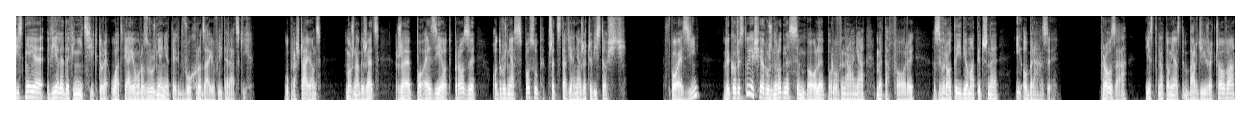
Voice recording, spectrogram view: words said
Istnieje wiele definicji, które ułatwiają rozróżnienie tych dwóch rodzajów literackich. Upraszczając, można by rzec, że poezję od prozy odróżnia sposób przedstawiania rzeczywistości. W poezji wykorzystuje się różnorodne symbole, porównania, metafory, zwroty idiomatyczne i obrazy. Proza jest natomiast bardziej rzeczowa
